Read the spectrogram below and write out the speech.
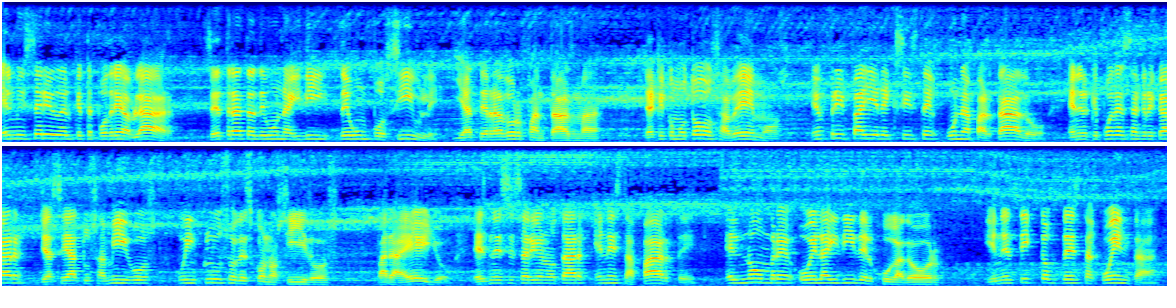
El misterio del que te podré hablar se trata de un ID de un posible y aterrador fantasma, ya que como todos sabemos, en Free Fire existe un apartado en el que puedes agregar ya sea tus amigos o incluso desconocidos. Para ello es necesario anotar en esta parte el nombre o el ID del jugador. Y en el TikTok de esta cuenta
